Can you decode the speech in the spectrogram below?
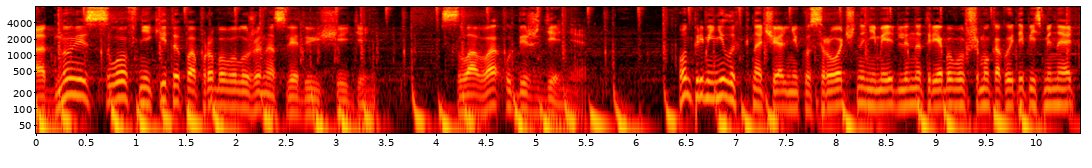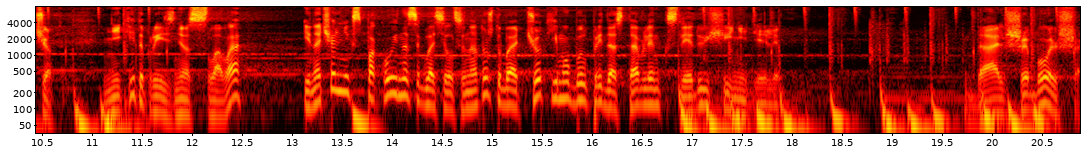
Одно из слов Никита попробовал уже на следующий день. Слова убеждения. Он применил их к начальнику, срочно, немедленно требовавшему какой-то письменный отчет. Никита произнес слова, и начальник спокойно согласился на то, чтобы отчет ему был предоставлен к следующей неделе. Дальше больше.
